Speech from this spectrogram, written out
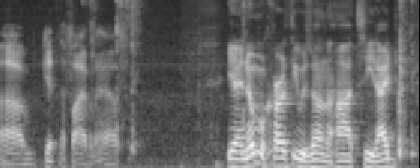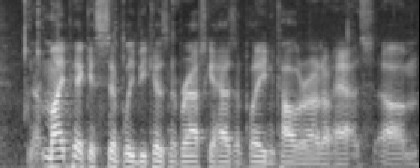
um, getting the five and a half. Yeah, I know McCarthy was on the hot seat. I my pick is simply because Nebraska hasn't played and Colorado has. Um,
